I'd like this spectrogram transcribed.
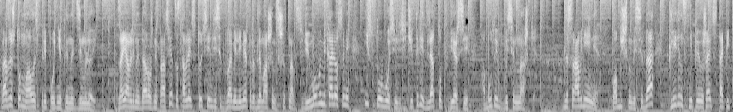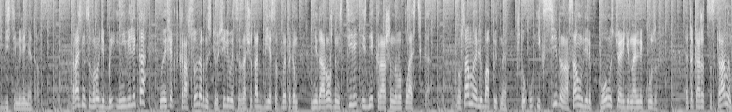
разве что малость приподнятый над землей. Заявленный дорожный просвет составляет 172 мм для машин с 16-дюймовыми колесами и 184 для топ-версии, обутой в восемнашки. Для сравнения, у обычного Ceed а клиренс не превышает 150 мм. Разница вроде бы и невелика, но эффект кроссоверности усиливается за счет обвесов в этом внедорожном стиле из некрашенного пластика. Но самое любопытное, что у XCeed а на самом деле полностью оригинальный кузов. Это кажется странным,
